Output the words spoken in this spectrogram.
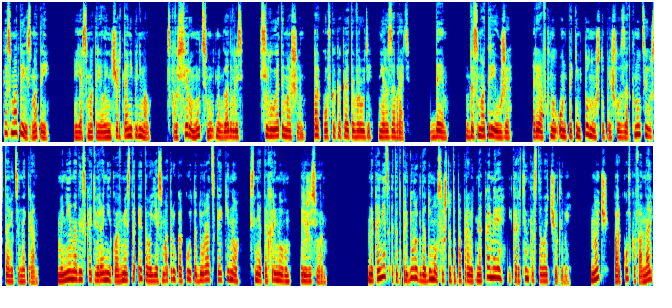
Ты смотри, смотри». Я смотрел и ни черта не понимал. Сквозь серую муть смутно угадывались силуэты машин, парковка какая-то вроде, не разобрать. «Дэм, да смотри уже!» — рявкнул он таким тоном, что пришлось заткнуться и уставиться на экран. Мне надо искать Веронику, а вместо этого я смотрю какое-то дурацкое кино, снятое хреновым режиссером. Наконец, этот придурок додумался что-то поправить на камере, и картинка стала отчетливой. Ночь, парковка, фонарь,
